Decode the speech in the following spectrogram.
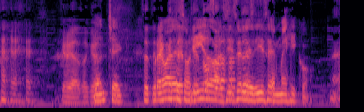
qué veas, qué Don't check. Se tenía Prueba que de sonido, dos horas así se antes- le dice en México.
